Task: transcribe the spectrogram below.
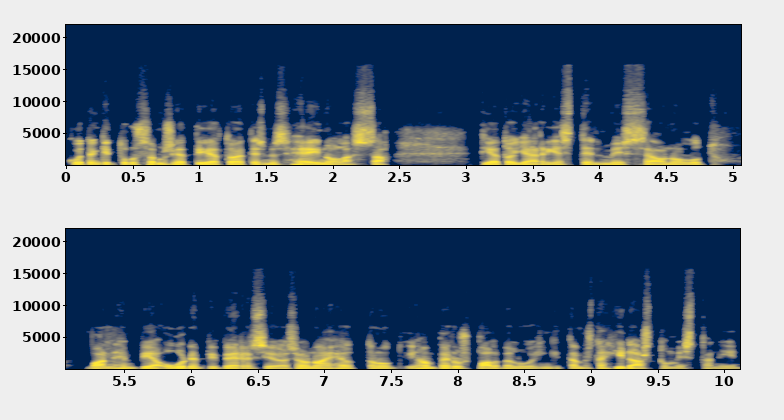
kuitenkin tullut sellaisia tietoja, että esimerkiksi Heinolassa tietojärjestelmissä on ollut vanhempia uudempi versio ja se on aiheuttanut ihan peruspalveluihinkin tämmöistä hidastumista, niin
